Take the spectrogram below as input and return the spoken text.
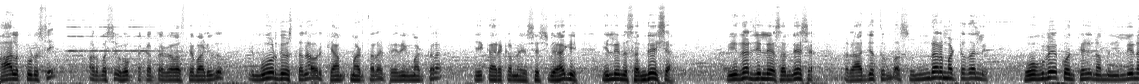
ಹಾಲು ಕುಡಿಸಿ ಅವ್ರು ಬಸ್ಸಿಗೆ ಹೋಗ್ತಕ್ಕಂಥ ವ್ಯವಸ್ಥೆ ಮಾಡಿದ್ದು. ಈ ಮೂರು ದಿವಸ ತನಕ ಅವ್ರು ಕ್ಯಾಂಪ್ ಮಾಡ್ತಾರೆ, ಟ್ರೈನಿಂಗ್ ಮಾಡ್ತಾರೆ. ಈ ಕಾರ್ಯಕ್ರಮ ಯಶಸ್ವಿಯಾಗಿ ಇಲ್ಲಿನ ಸಂದೇಶ, ಬೀದರ್ ಜಿಲ್ಲೆಯ ಸಂದೇಶ ರಾಜ್ಯ ತುಂಬ ಸುಂದರ ಮಟ್ಟದಲ್ಲಿ ಹೋಗಬೇಕು ಅಂಥೇಳಿ ನಮ್ಮ ಇಲ್ಲಿನ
